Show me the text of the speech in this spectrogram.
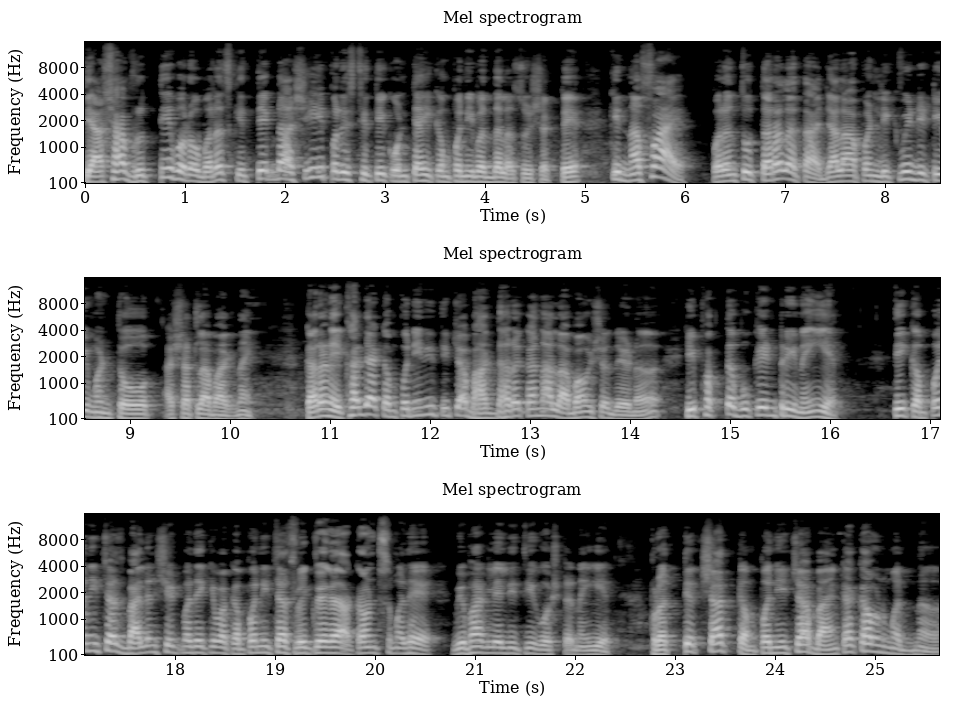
त्या अशा वृत्तीबरोबरच कित्येकदा अशीही परिस्थिती कोणत्याही कंपनीबद्दल असू शकते की नफा आहे परंतु तरलता ज्याला आपण लिक्विडिटी म्हणतो अशातला भाग नाही. कारण एखाद्या कंपनीने तिच्या भागधारकांना लाभांश देणं ही फक्त बुक एंट्री नाही आहे ती कंपनीच्याच बॅलन्स शीटमध्ये किंवा कंपनीच्याच वेगवेगळ्या अकाउंट्समध्ये विभागलेली ती गोष्ट नाही आहे प्रत्यक्षात कंपनीच्या बँक अकाउंटमधनं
